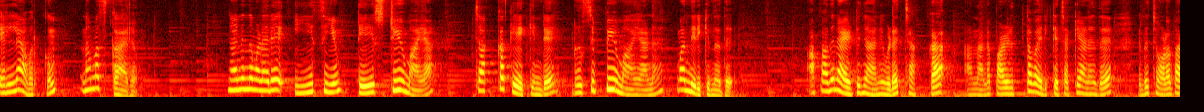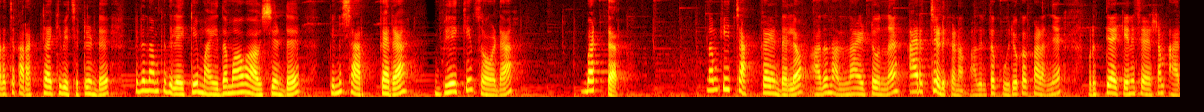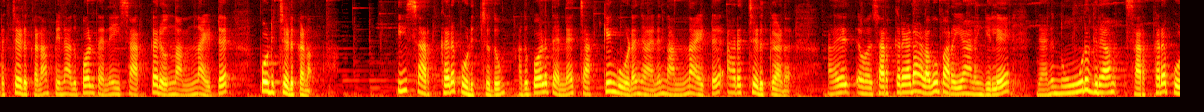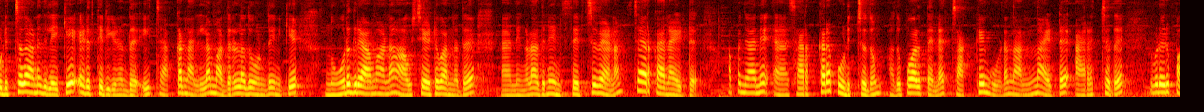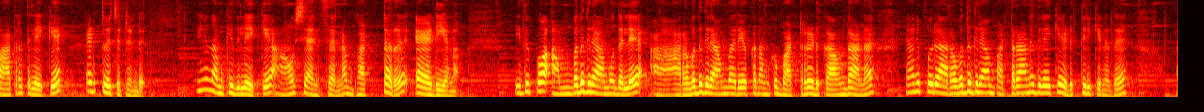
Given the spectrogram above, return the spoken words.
എല്ലാവർക്കും നമസ്കാരം. ഞാനിന്ന് വളരെ ഈസിയും ടേസ്റ്റിയുമായ ചക്ക കേക്കിന്റെ റെസിപ്പിയുമായാണ് വന്നിരിക്കുന്നത്. അപ്പോൾ അതിനായിട്ട് ഞാനിവിടെ ചക്ക നല്ല പഴുത്ത വരിക്ക ചക്കയാണിത്. ഇത് ചുള പറച്ച് കറക്റ്റാക്കി വെച്ചിട്ടുണ്ട്. പിന്നെ നമുക്കിതിലേക്ക് മൈദമാവ് ആവശ്യമുണ്ട്. പിന്നെ ശർക്കര ബേക്കിംഗ് സോഡ ബട്ടർ. നമുക്ക് ഈ ചക്ക ഉണ്ടല്ലോ അത് നന്നായിട്ടൊന്ന് അരച്ചെടുക്കണം. അതിലത്തെ കുരുവൊക്കെ കളഞ്ഞ് വൃത്തിയാക്കിയതിന് ശേഷം അരച്ചെടുക്കണം. പിന്നെ അതുപോലെ തന്നെ ഈ ശർക്കര ഒന്ന് നന്നായിട്ട് പൊടിച്ചെടുക്കണം. ഈ ശർക്കര പൊടിച്ചതും അതുപോലെ തന്നെ ചക്കയും കൂടെ ഞാൻ നന്നായിട്ട് അരച്ചെടുക്കുകയാണ്. അതായത് ശർക്കരയുടെ അളവ് പറയുകയാണെങ്കിൽ ഞാൻ നൂറ് ഗ്രാം ശർക്കര പൊടിച്ചതാണ് ഇതിലേക്ക് എടുത്തിരിക്കുന്നത്. ഈ ചക്ക നല്ല മധുരമുള്ളത് കൊണ്ട് എനിക്ക് നൂറ് ഗ്രാമാണ് ആവശ്യമായിട്ട് വന്നത്. നിങ്ങൾ അതിനനുസരിച്ച് വേണം ചേർക്കാനായിട്ട്. അപ്പോൾ ഞാൻ ശർക്കര പൊടിച്ചതും അതുപോലെ തന്നെ ചക്കയും കൂടെ നന്നായിട്ട് അരച്ചത് ഇവിടെ ഒരു പാത്രത്തിലേക്ക് എടുത്തു വെച്ചിട്ടുണ്ട്. ഇനി നമുക്കിതിലേക്ക് ആവശ്യാനുസരണം ബട്ടർ ആഡ് ചെയ്യണം. ഇതിപ്പോൾ അമ്പത് ഗ്രാം മുതൽ അറുപത് ഗ്രാം വരെയൊക്കെ നമുക്ക് ബട്ടർ എടുക്കാവുന്നതാണ്. ഞാനിപ്പോൾ ഒരു അറുപത് ഗ്രാം ബട്ടറാണ് ഇതിലേക്ക് എടുത്തിരിക്കുന്നത്.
